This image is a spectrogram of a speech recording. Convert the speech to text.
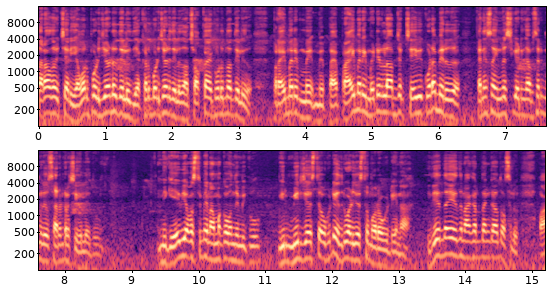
తర్వాత వచ్చారు. ఎవరు పొడి చేయడో తెలియదు ఎక్కడ పొడి చేయడో తెలియదు ఆ చొక్కా ఎక్కడుందో తెలియదు ప్రైమరీ ప్రైమరీ మెటీరియల్ ఆబ్జెక్ట్స్ ఏవి కూడా మీరు కనీసం ఇన్వెస్టిగేటింగ్ ఆఫీసర్కి మీరు సరెండర్ చేయలేదు. మీకు ఏ వ్యవస్థ మీద నమ్మకం ఉంది మీకు? మీరు మీరు చేస్తే ఒకటి ఎదురువాడు చేస్తే మరొకటినా? ఇదేందా ఇది నాకు అర్థం కాదు అసలు. ఆ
